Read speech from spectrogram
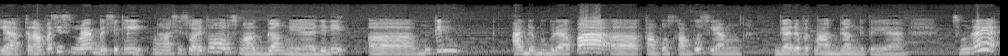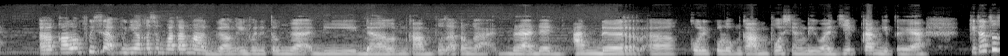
Ya kenapa sih sebenarnya basically mahasiswa itu harus magang ya. Jadi uh, mungkin ada beberapa eh, kampus-kampus uh, yang nggak dapat magang gitu ya. Sebenarnya uh, kalau bisa punya kesempatan magang, even itu nggak di dalam kampus atau nggak berada under uh, kurikulum kampus yang diwajibkan gitu ya, kita tuh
